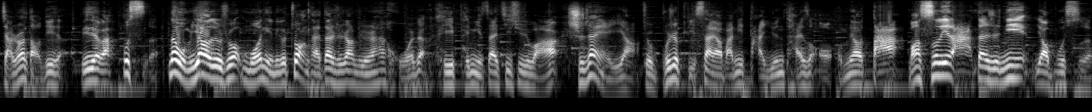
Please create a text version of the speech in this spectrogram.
假装倒地下，理解吧？不死。那我们要的就是说模拟那个状态，但是让这个人还活着，可以陪你再继续玩。实战也一样，就不是比赛要把你打晕抬走，我们要打，往死里打，但是你要不死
